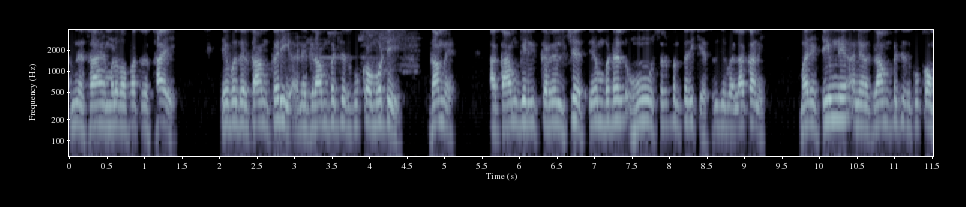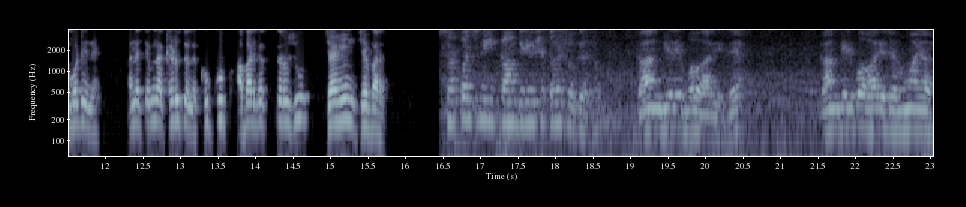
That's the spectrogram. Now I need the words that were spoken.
એમને સહાય મળવા પાત્ર થાય, એ બદલ કામ કરી અને ગ્રામ પંચાયત કુકાવ મોટી ગામે આ કામગીરી કરેલ છે. તેમ બદલ હું સરપંચ તરીકે સંજયભાઈ લાકાણી, મારી ટીમને અને ગ્રામ પંચાયત કુકાવ મોટીને અને તેમના ખેડૂતોને ખૂબ ખૂબ આભાર વ્યક્ત કરું છું. જય હિન્દ જય ભારત. સરપંચની કામગીરી વિશે તમે શું કહો છો? કામગીરી બહુ સારી છે. કામગીરી બહુ સારી છે હું અહીંયા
